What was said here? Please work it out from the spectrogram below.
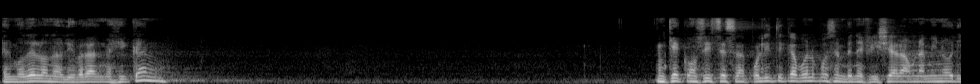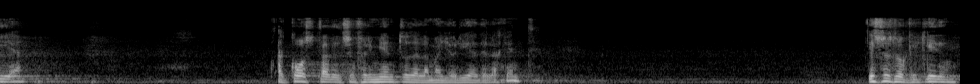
el modelo neoliberal mexicano. ¿En qué consiste esa política? Bueno, pues en beneficiar a una minoría a costa del sufrimiento de la mayoría de la gente. Eso es lo que quieren,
